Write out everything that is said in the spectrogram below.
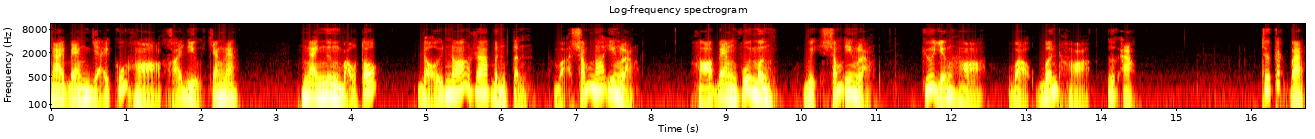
Ngài bèn giải cứu họ khỏi điều gian nan. Ngài ngừng bảo tố, đổi nó ra bình tĩnh và sống nó yên lặng. Họ bèn vui mừng vì sống yên lặng. Chúa dẫn họ vào bến họ ước ao. Thưa các bạn,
